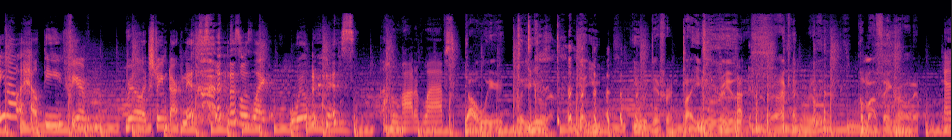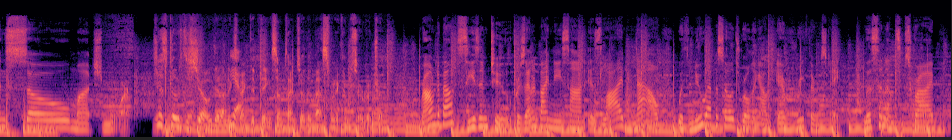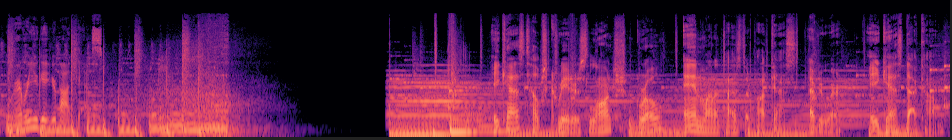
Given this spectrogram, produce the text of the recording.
you know, a healthy fear of real extreme darkness. this was like wilderness. A lot of laughs. Y'all weird, but you, yeah, you, you were different. Like you were real different, bro. I can't really put my finger on it and so much more. Just goes to show that unexpected yeah. things sometimes are the best when it comes to a road trip. Roundabout Season 2, presented by Nissan, is live now with new episodes rolling out every Thursday. Listen and subscribe wherever you get your podcasts. ACAST helps creators launch, grow, and monetize their podcasts everywhere. ACAST.com.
